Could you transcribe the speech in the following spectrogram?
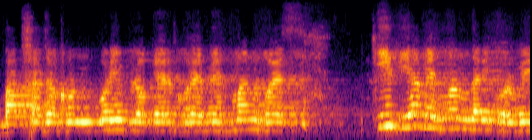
বাদশাহ যখন গরিব লোকের ঘরে মেহমান হয়েছে, কি দিয়া মেহমানদারি করবে?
